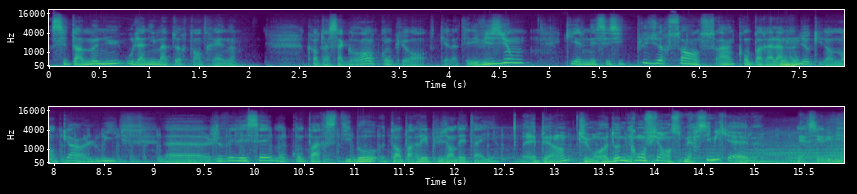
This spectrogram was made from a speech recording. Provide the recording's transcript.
c'est un menu où l'animateur t'entraîne. Quant à sa grande concurrente, qui est la télévision, qui elle nécessite plusieurs sens, hein, comparé à la radio qui n'en demande qu'un, Louis. Euh, je vais laisser mon comparse Thibaut t'en parler plus en détail. Eh bien, tu me redonnes confiance. Merci, Michael. Merci Olivier.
